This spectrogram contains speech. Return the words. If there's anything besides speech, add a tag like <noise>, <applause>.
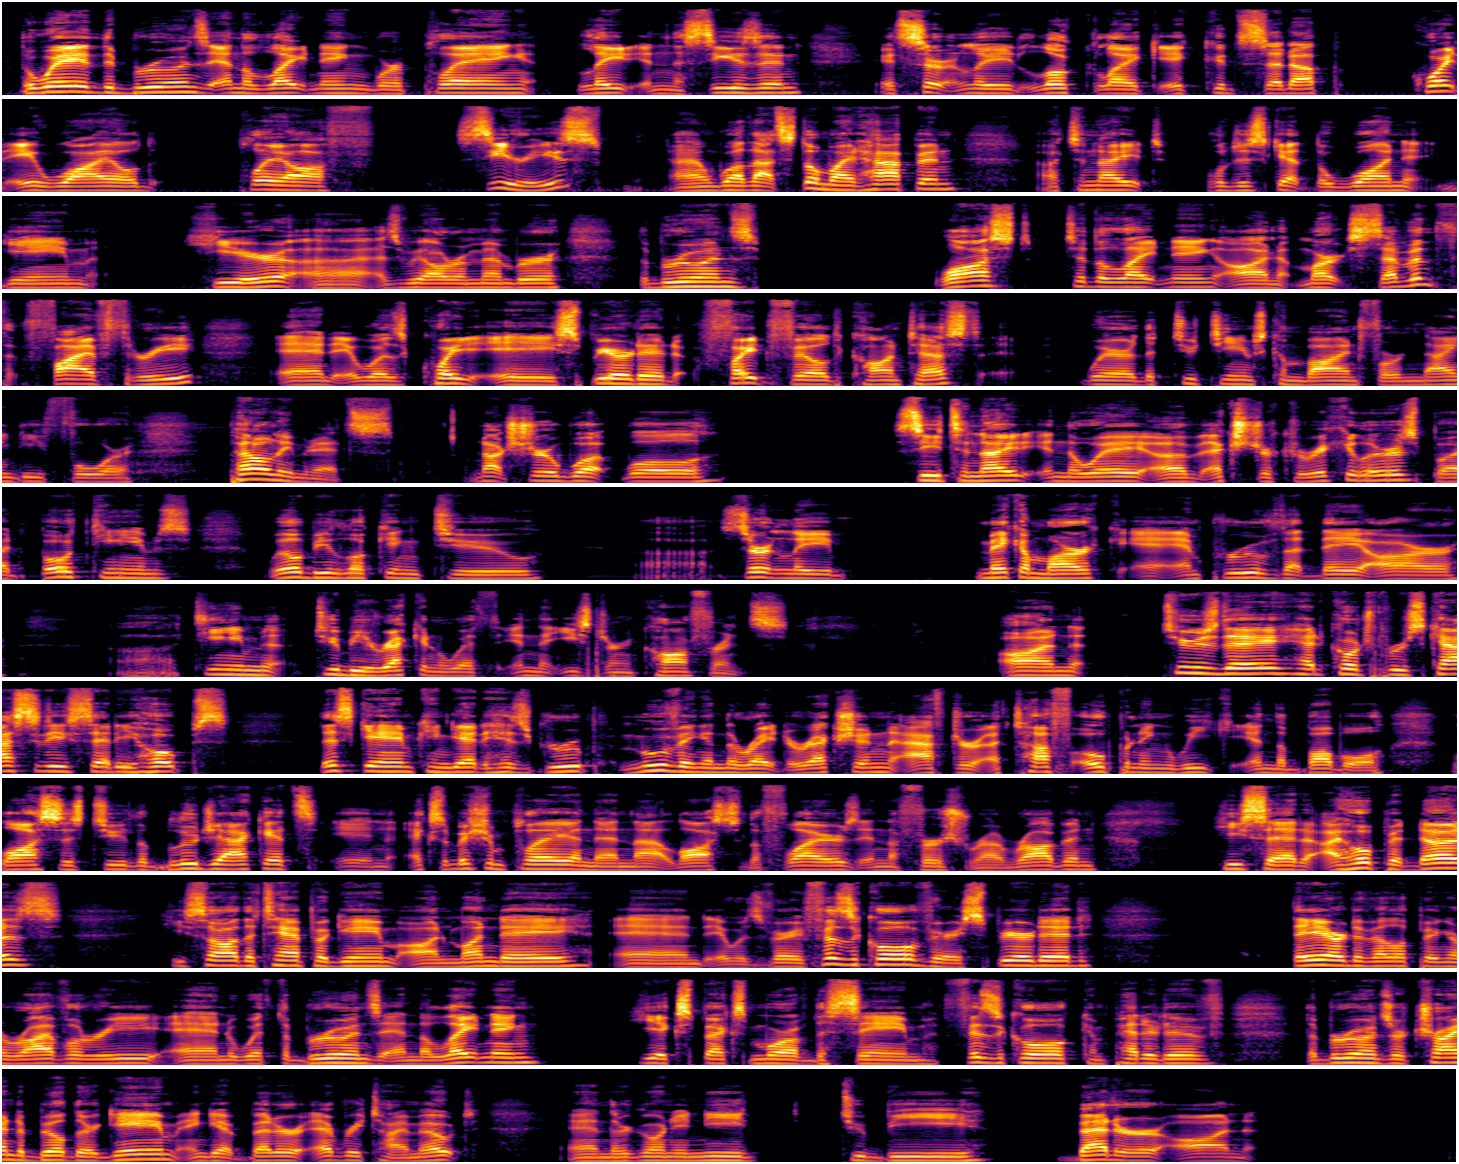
The way the Bruins and the Lightning were playing late in the season, it certainly looked like it could set up quite a wild playoff series. And while that still might happen, uh, tonight we'll just get the one game here. Uh, as we all remember, the Bruins lost to the Lightning on March 7th, 5 3, and it was quite a spirited, fight filled contest where the two teams combined for 94 penalty minutes. I'm not sure what we'll see tonight in the way of extracurriculars, but both teams will be looking to uh, certainly make a mark and prove that they are a uh, team to be reckoned with in the Eastern Conference. On Tuesday, head coach Bruce Cassidy said he hopes this game can get his group moving in the right direction after a tough opening week in the bubble. Losses to the Blue Jackets in exhibition play and then that loss to the Flyers in the first round robin. He said, I hope it does. He saw the Tampa game on Monday and it was very physical, very spirited. They are developing a rivalry, and with the Bruins and the Lightning, he expects more of the same physical, competitive. The Bruins are trying to build their game and get better every time out, and they're going to need to be better on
